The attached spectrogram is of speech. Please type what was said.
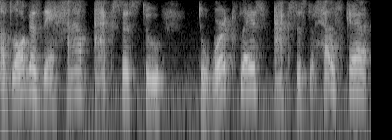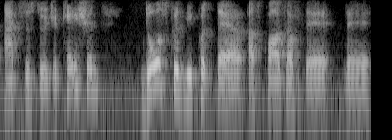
As long as they have access to to workplace, access to healthcare, access to education, those could be put there as part of the the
